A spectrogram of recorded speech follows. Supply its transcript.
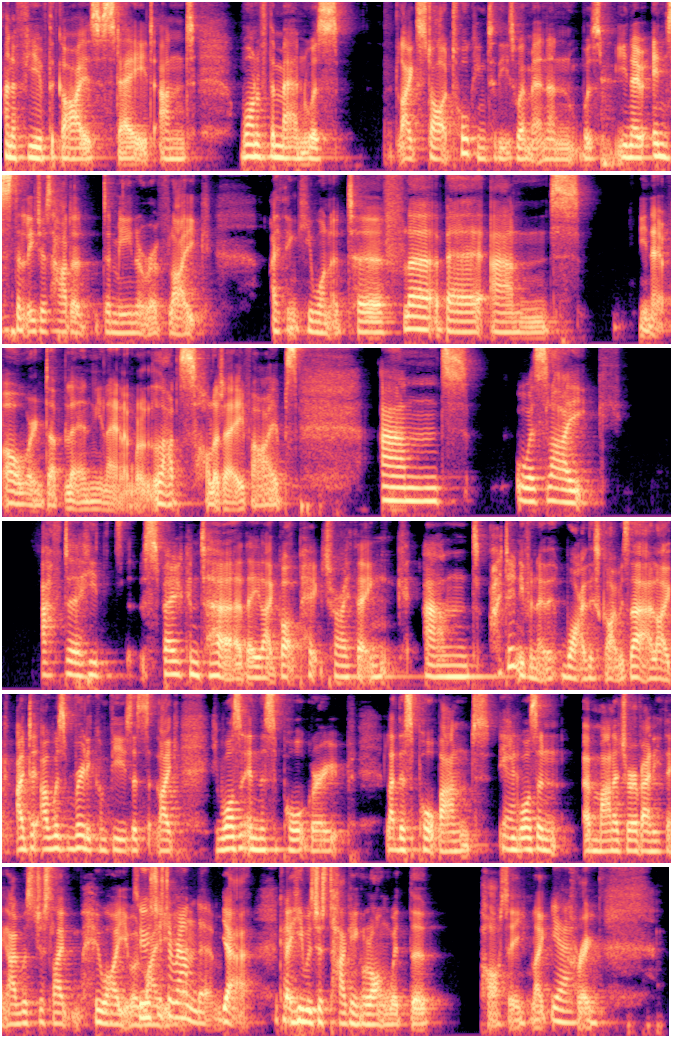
and a few of the guys stayed, and one of the men was like started talking to these women and was you know instantly just had a demeanor of like I think he wanted to flirt a bit and you know, oh, we're in Dublin, you know, like lads' holiday vibes. And was like, after he'd spoken to her, they like got a picture, I think. And I don't even know why this guy was there. Like, I, did, I was really confused. As, like, he wasn't in the support group, like the support band. Yeah. He wasn't a manager of anything. I was just like, who are you? So he was just a random. Yeah. Okay. But he was just tagging along with the party, like Yeah. crew.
